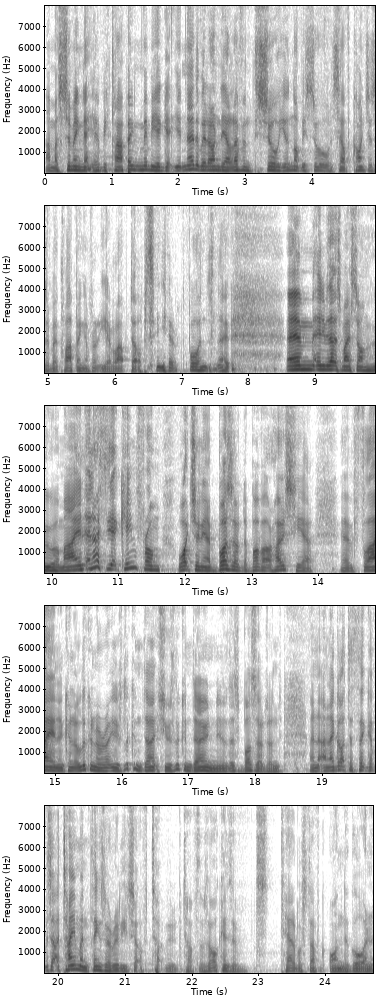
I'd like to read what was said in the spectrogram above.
I'm assuming that you'll be clapping. Maybe you get you, now that we're on the eleventh show, you'll not be so self-conscious about clapping in front of your laptops and your phones now. Um, anyway, that's my song "Who Am I," and, and actually it came from watching a buzzard above our house here, uh, flying and kind of looking around. He was looking down. She was looking down, you know, this buzzard, and and and I got to think it was at a time when things were really sort of tou- tough. There was all kinds of terrible stuff on the go, and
